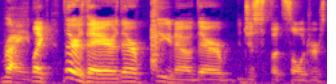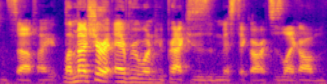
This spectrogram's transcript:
right. like they're there. They're you know they're just foot soldiers and stuff. I, I'm not sure everyone who practices the mystic arts is like on,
